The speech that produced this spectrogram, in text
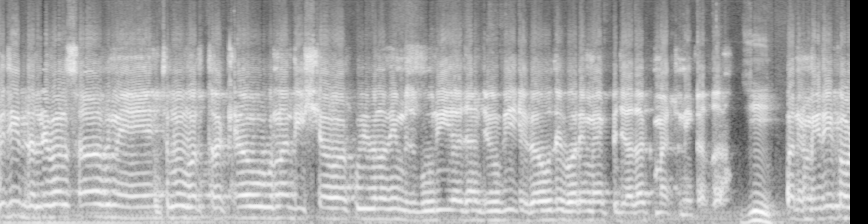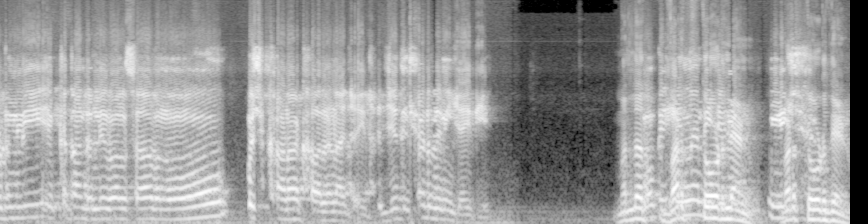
ਵੇਖੋ ਜੀ ਡੱਲੇਵਾਲ ਸਾਹਿਬ ਨੇ ਚਲੋ ਵਰਤ ਰੱਖਿਆ ਉਹ ਉਹਨਾਂ ਦੀ ਇੱਛਾ ਵਾ ਕੋਈ ਉਹਨਾਂ ਦੀ ਮਜਬੂਰੀ ਆ ਜਾਂ ਜੋ ਵੀ ਹੈਗਾ ਉਹਦੇ ਬਾਰੇ ਮੈਂ ਜ਼ਿਆਦਾ ਕਮੈਂਟ ਨਹੀਂ ਕਰਦਾ। ਜੀ। ਪਰ ਮੇਰੇ ਅਕੋਰਡਿੰਗਲੀ ਇੱਕ ਤਾਂ ਡੱਲੇਵਾਲ ਸਾਹਿਬ ਨੂੰ ਕੁਝ ਖਾਣਾ ਖਾ ਲੈਣਾ ਚਾਹੀਦਾ ਜਿੱਦ ਛੱਡ ਦੇਣੀ ਚਾਹੀਦੀ ਹੈ। ਮਤਲਬ ਵਰਤ ਤੋੜ ਲੈਣ ਵਰਤ ਤੋੜ ਦੇਣ।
